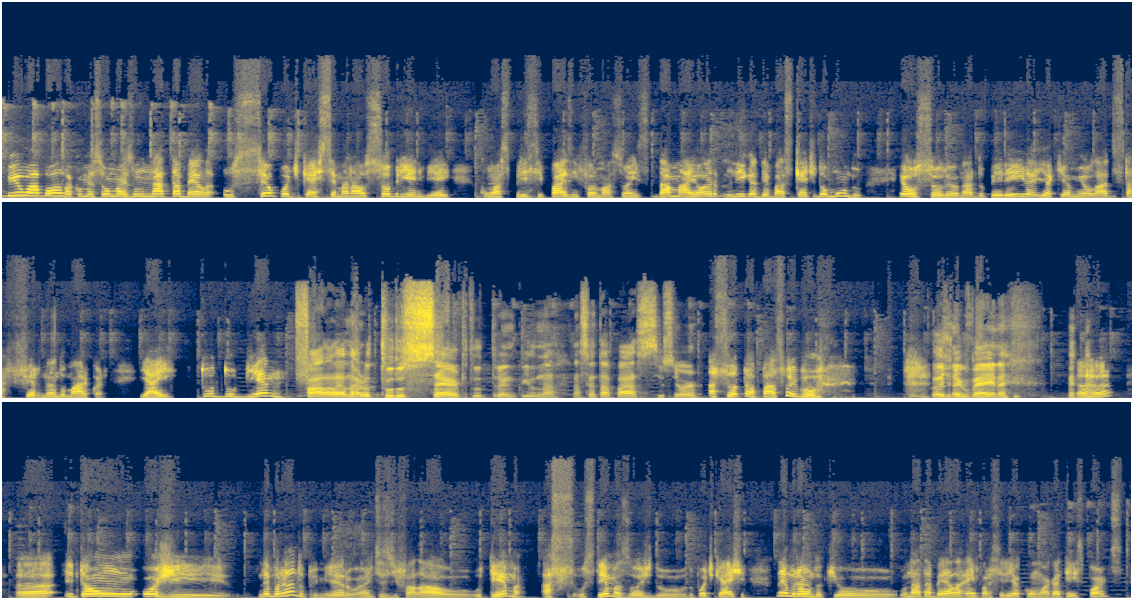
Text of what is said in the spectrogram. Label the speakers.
Speaker 1: Subiu a bola, começou mais um Na Tabela, o seu podcast semanal sobre NBA com as principais informações da maior liga de basquete do mundo. Eu sou Leonardo Pereira e aqui ao meu lado está Fernando Marquardt. E aí, tudo bem?
Speaker 2: Fala, Leonardo, tudo certo, tudo tranquilo na, na Santa Paz, e o senhor?
Speaker 1: A Santa Paz foi boa.
Speaker 2: Coisa de nego velho, né?
Speaker 1: Uhum. Uh, então, hoje Lembrando, primeiro, antes de falar o, o tema, as, os temas hoje do, do podcast, lembrando que o, o Na Tabela é em parceria com o HT Sports,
